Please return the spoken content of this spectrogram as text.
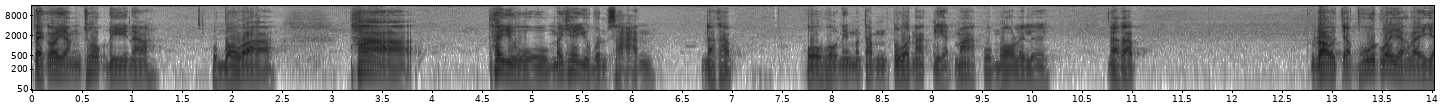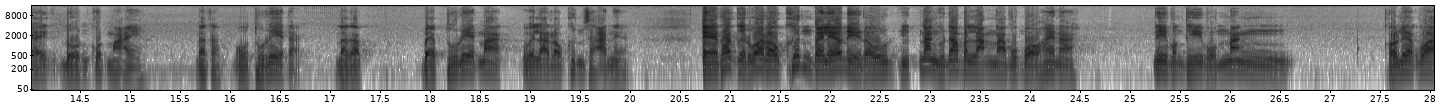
แต่ก็ยังโชคดีนะ ผมบอกว่าถ้าถ้าอยู่ไม่ใช่อยู่บนศาลนะครับโอ้พวกนี้มันทำตัวน่าเกลียดมาก ผมบอกเลยเลยนะครับ เราจะพูดว่าอย่างไรย่าให้โดนกฎหมาย นะครับโอ้ทุเรศอะนะครับ แบบทุเรศมากเวลาเราขึ้นศาลเนี่ย แต่ถ้าเกิดว่าเราขึ้นไปแล้วเนี่ยเราหยุดนั่งอยู่หน้าบัลลังก์นะผมบอกให้นะ นี่บางทีผมนั่งเขาเรียกว่า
